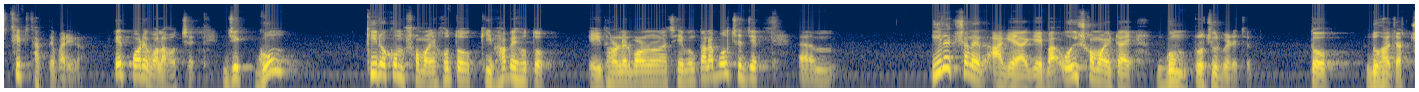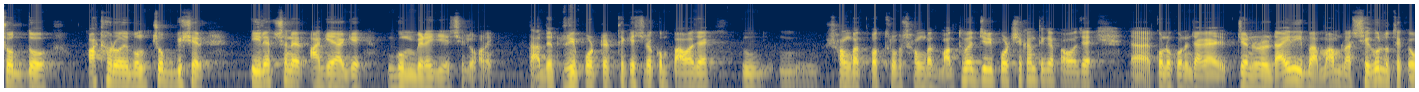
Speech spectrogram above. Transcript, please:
স্থির থাকতে পারি না। এরপরে বলা হচ্ছে যে, গুম কীরকম সময় হতো, কীভাবে হতো, এই ধরনের বর্ণনা আছে এবং তারা বলছে যে ইলেকশনের আগে আগে বা ওই সময়টায় গুম প্রচুর বেড়েছে। তো দু হাজার চোদ্দ, আঠারো এবং চব্বিশের ইলেকশনের আগে আগে গুম বেড়ে গিয়েছিল অনেক। তাদের রিপোর্টের থেকে সেরকম পাওয়া যায়। সংবাদপত্র বা সংবাদ মাধ্যমের যে রিপোর্ট সেখান থেকে পাওয়া যায় কোনো কোনো জায়গায় জেনারেল ডায়েরি বা মামলা সেগুলো থেকেও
